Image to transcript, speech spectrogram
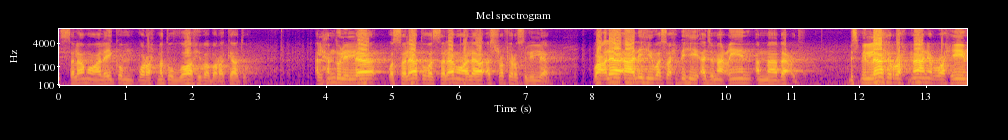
السلام عليكم ورحمة الله وبركاته الحمد لله والصلاة والسلام على أشرف رسول الله وعلى آله وصحبه أجمعين أما بعد بسم الله الرحمن الرحيم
